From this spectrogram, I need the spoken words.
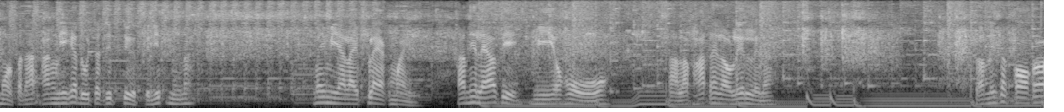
หมดปะทะครั้งนี้ก็ดูจะจืดๆไปนิดนึงนะไม่มีอะไรแปลกใหม่ ครั้งที่แล้วสิ มีโอ้โห สารพัดให้เราเล่นเลยนะ ตอนนี้สกอร์ก็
